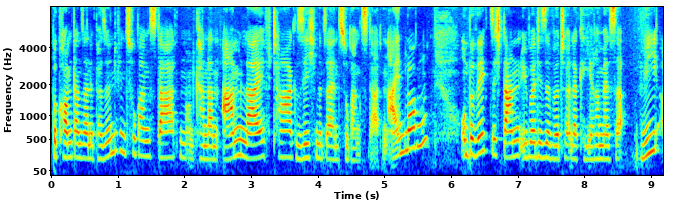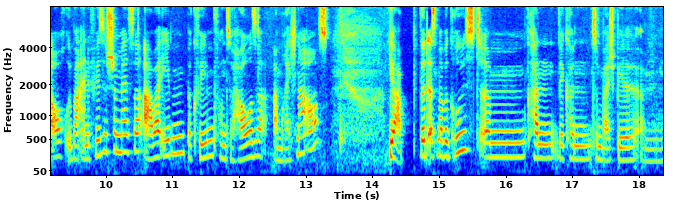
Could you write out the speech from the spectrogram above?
bekommt dann seine persönlichen Zugangsdaten und kann dann am Live-Tag sich mit seinen Zugangsdaten einloggen und bewegt sich dann über diese virtuelle Karrieremesse wie auch über eine physische Messe, aber eben bequem von zu Hause am Rechner aus. Ja, wird erstmal begrüßt. Ähm, kann, wir können zum Beispiel ähm,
